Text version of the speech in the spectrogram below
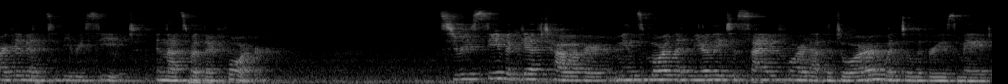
are given to be received, and that's what they're for. To receive a gift, however, means more than merely to sign for it at the door when delivery is made.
